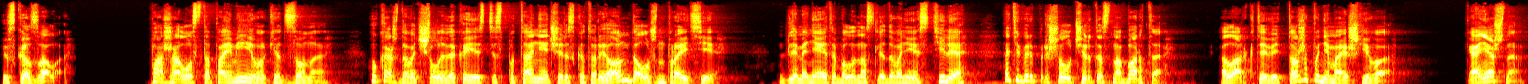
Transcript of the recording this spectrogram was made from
и сказала. «Пожалуйста, пойми его, Кидзуна. У каждого человека есть испытания, через которые он должен пройти. Для меня это было наследование стиля, а теперь пришёл черт Эснобарта. Ларк, ты ведь тоже понимаешь его? Конечно.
